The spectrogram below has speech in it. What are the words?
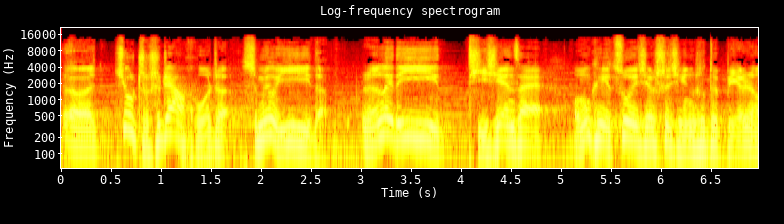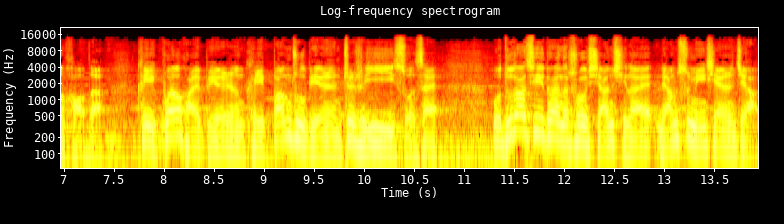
呃，就只是这样活着是没有意义的。人类的意义体现在。我们可以做一些事情是对别人好的，可以关怀别人，可以帮助别人，这是意义所在。我读到这一段的时候，想起来梁漱溟先生讲，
